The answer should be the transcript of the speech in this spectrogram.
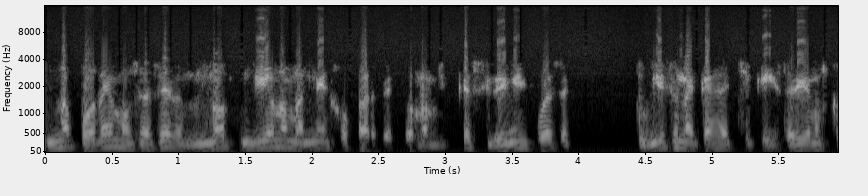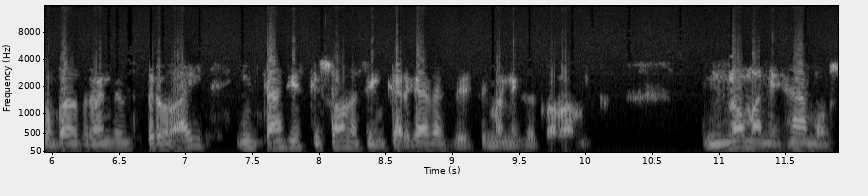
no podemos hacer, no yo no manejo parte económica, si de mí fuese tuviese una caja chica y estaríamos comprando pero hay instancias que son las encargadas de este manejo económico no manejamos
